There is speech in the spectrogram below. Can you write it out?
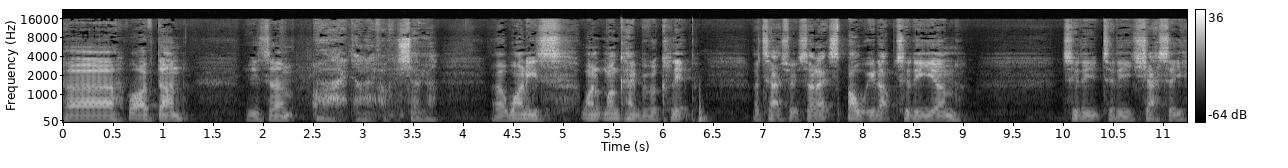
Uh, what I've done is, um, oh, I don't know if I can show you. Uh, one is one one came with a clip attached to it, so that's bolted up to the um, to the to the chassis,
